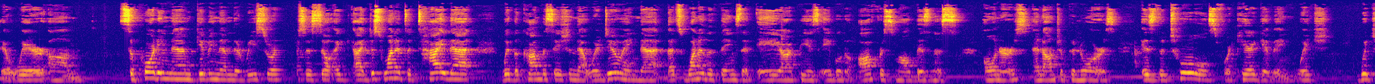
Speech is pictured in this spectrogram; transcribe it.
that we're um, supporting them giving them the resources. So I, I just wanted to tie that with the conversation that we're doing that that's one of the things that aarp is able to offer small business owners and entrepreneurs is the tools for caregiving, which which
